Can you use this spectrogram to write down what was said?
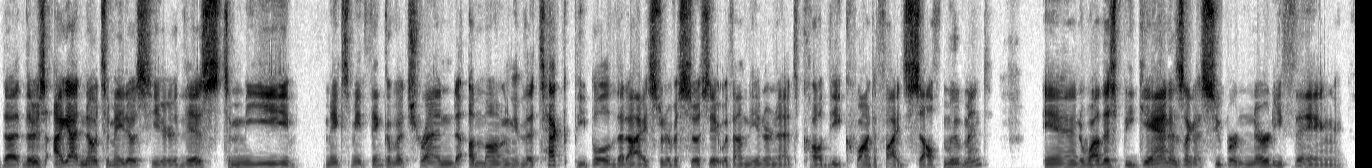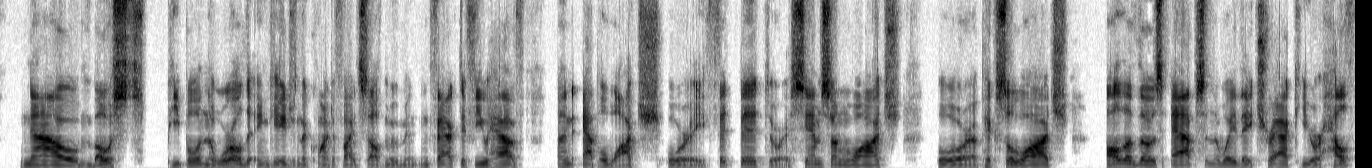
that there's I got no tomatoes here. This to me makes me think of a trend among the tech people that I sort of associate with on the internet called the quantified self movement. And while this began as like a super nerdy thing, now most people in the world engage in the quantified self movement. In fact, if you have an Apple Watch or a Fitbit or a Samsung Watch or a Pixel Watch, all of those apps and the way they track your health,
